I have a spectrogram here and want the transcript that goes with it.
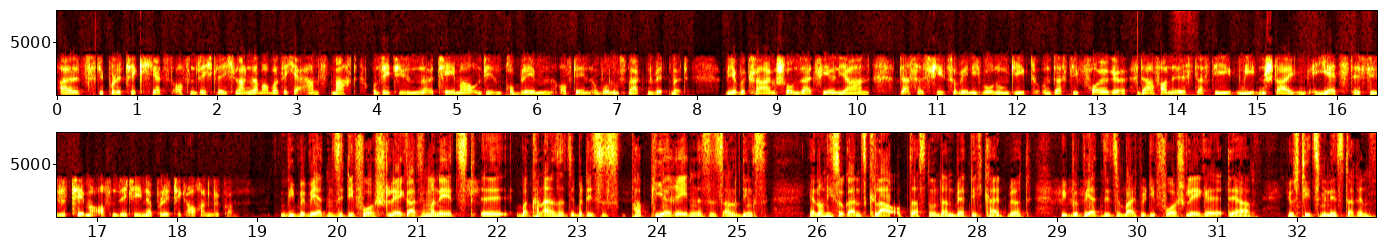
als die Politik jetzt offensichtlich langsam aber sicher ernst macht und sich diesem Thema und diesen Problemen auf den Wohnungsmärkten widmet. Wir beklagen schon seit vielen Jahren, dass es viel zu wenig Wohnungen gibt und dass die Folge davon ist, dass die Mieten steigen. Jetzt ist dieses Thema offensichtlich in der Politik auch angekommen. Wie bewerten Sie die Vorschläge? Also ich meine jetzt, äh, man kann einerseits über dieses Papier reden, es ist allerdings ja noch nicht so ganz klar, ob das nun dann Wirklichkeit wird. Wie bewerten Sie zum Beispiel die Vorschläge der Justizministerin?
